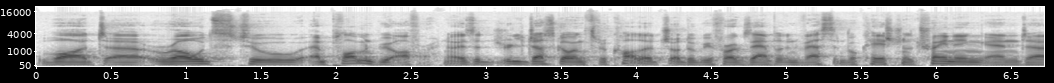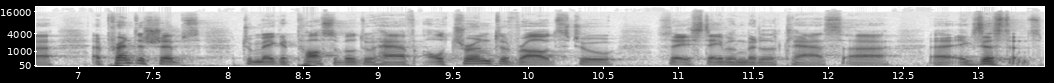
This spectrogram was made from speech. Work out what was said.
what uh, roads to employment we offer. Know, is it really just going through college, or do we, for example, invest in vocational training and uh, apprenticeships to make it possible to have alternative routes to, say, stable middle class existence?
